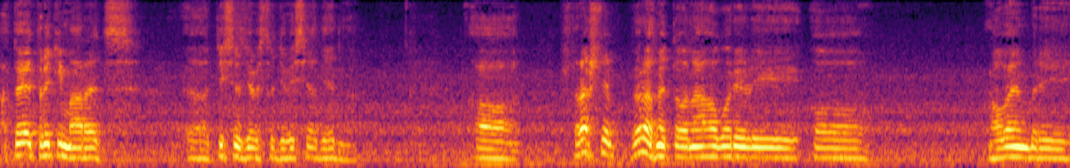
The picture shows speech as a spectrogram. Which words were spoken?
A to je 3. marec 1991. E, a strašne veľa sme toho nahovorili o novembri.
